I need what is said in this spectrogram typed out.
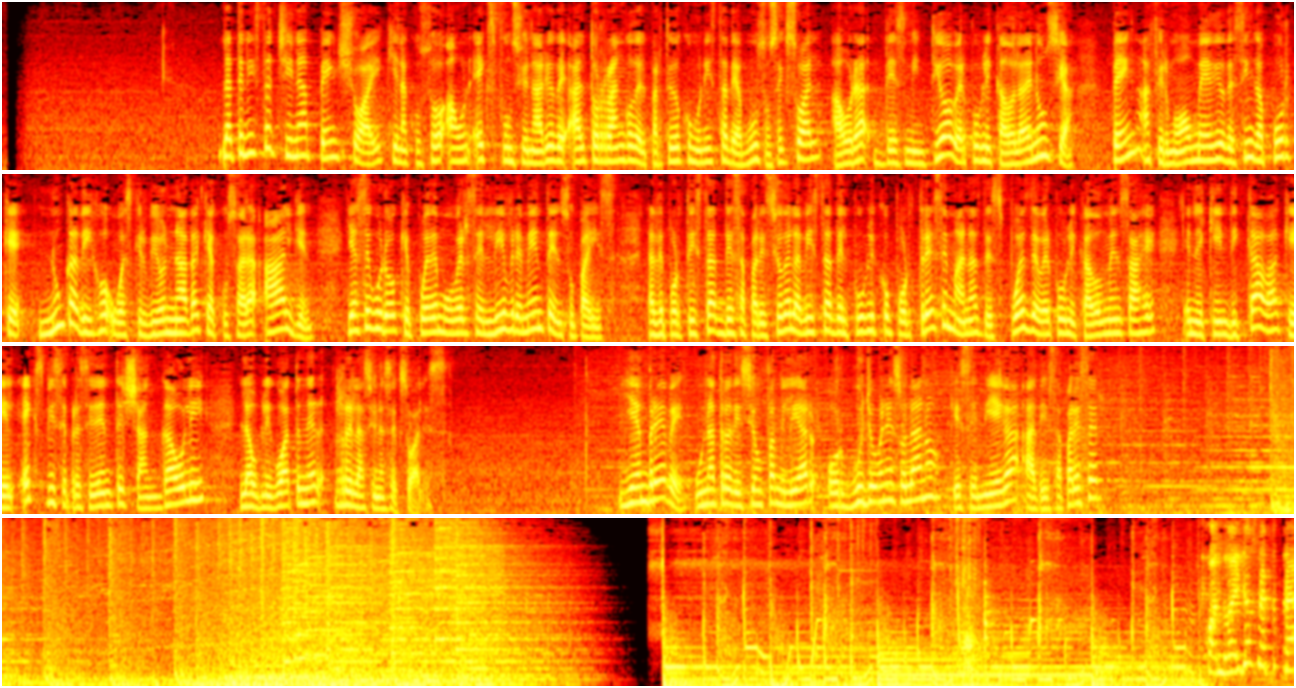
La tenista china Peng Shuai, quien acusó a un exfuncionario de alto rango del Partido Comunista de abuso sexual, ahora desmintió haber publicado la denuncia. Peng afirmó a un medio de Singapur que nunca dijo o escribió nada que acusara a alguien y aseguró que puede moverse libremente en su país. La deportista desapareció de la vista del público por tres semanas después de haber publicado un mensaje en el que indicaba que el ex vicepresidente Shang Gaoli la obligó a tener relaciones sexuales. Y en breve, una tradición familiar orgullo venezolano que se niega a desaparecer.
